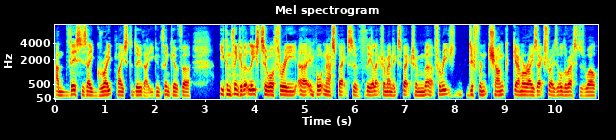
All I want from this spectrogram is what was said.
And this is a great place to do that. You can think of uh, you can think of at least two or three uh, important aspects of the electromagnetic spectrum uh, for each different chunk gamma rays, X rays, all the rest as well,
